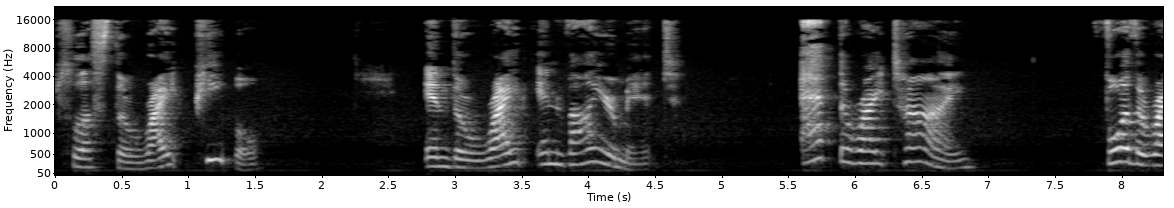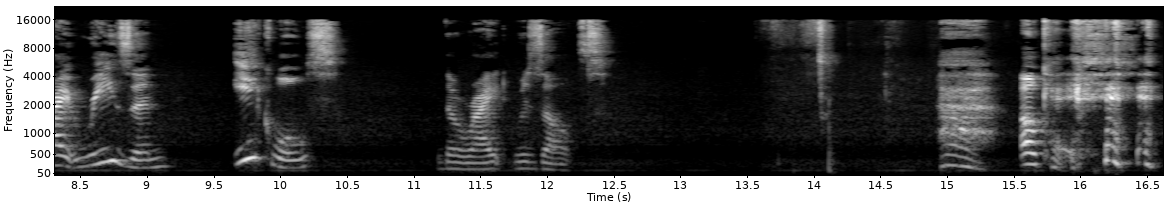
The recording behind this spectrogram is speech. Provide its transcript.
plus the right people in the right environment at the right time for the right reason equals the right results. okay.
